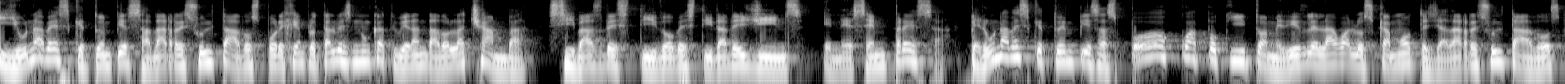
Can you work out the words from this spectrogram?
Y una vez que tú empiezas a dar resultados, por ejemplo, tal vez nunca te hubieran dado la chamba si vas vestido o vestida de jeans en esa empresa. Pero una vez que tú empiezas poco a poquito a medirle el agua a los camotes y a dar resultados,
